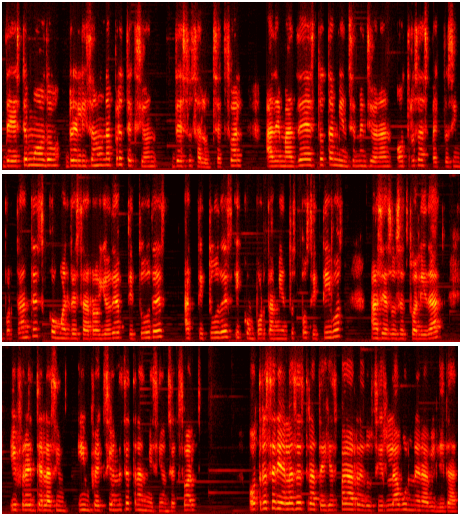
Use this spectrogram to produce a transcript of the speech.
De este modo, realizan una protección de su salud sexual. Además de esto, también se mencionan otros aspectos importantes como el desarrollo de aptitudes, actitudes y comportamientos positivos hacia su sexualidad y frente a las infecciones de transmisión sexual. Otras serían las estrategias para reducir la vulnerabilidad.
